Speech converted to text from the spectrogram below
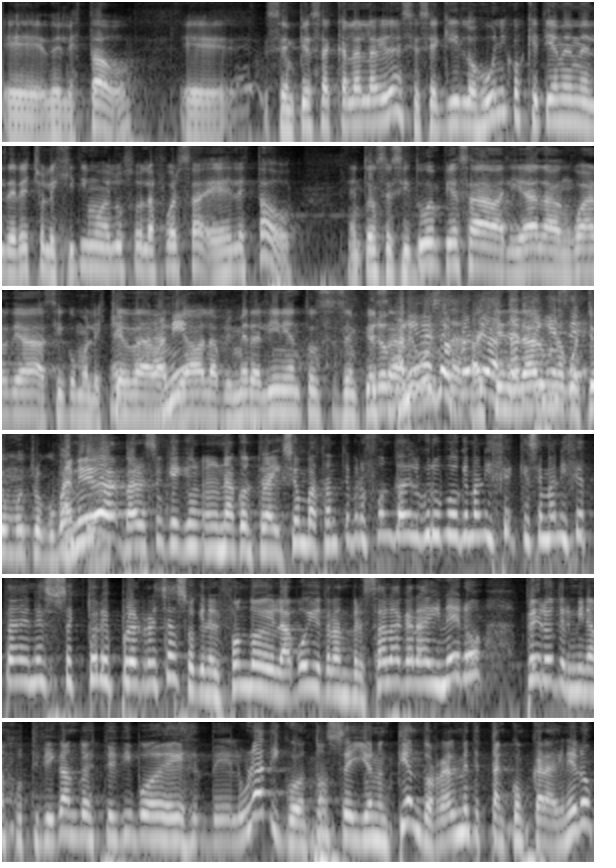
eh, del Estado, eh, se empieza a escalar la violencia. Si aquí los únicos que tienen el derecho legítimo del uso de la fuerza es el Estado Entonces, si tú empiezas a validar la vanguardia, así como la izquierda Eh, ha a validado la primera línea, entonces se empieza A a generar una ese- cuestión muy A preocupante. mí me parece que una contradicción bastante profunda del grupo que, se manifiesta en esos sectores por el rechazo, que en el fondo el apoyo transversal a Carabineros, pero terminan justificando este tipo de, de lunático. Entonces yo no entiendo, ¿realmente están con Carabineros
